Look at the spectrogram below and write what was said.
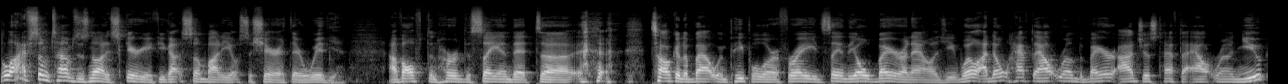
life sometimes is not as scary if you got somebody else to share it there with you. I've often heard the saying that, uh, talking about when people are afraid, saying the old bear analogy. Well, I don't have to outrun the bear, I just have to outrun you.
